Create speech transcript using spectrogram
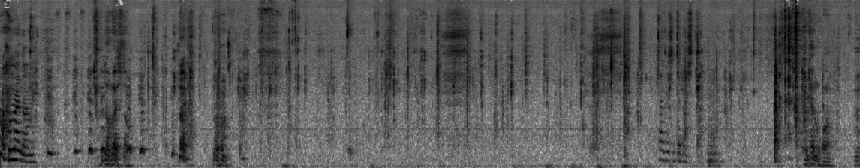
서로 아무 말도 안 해. 너무 맛있어. 음. 나도 진짜 맛있다. 천천히 먹어. 음.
